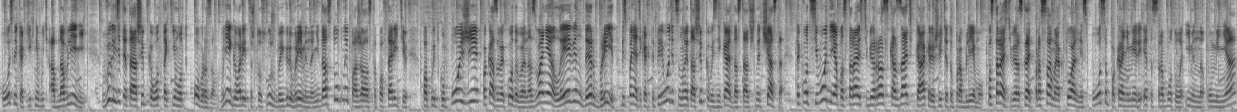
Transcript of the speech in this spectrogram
после каких-нибудь обновлений. Выглядит эта ошибка вот таким вот образом. В ней говорится, что службы игры временно недоступны, пожалуйста, повторите повторите попытку позже, показывая кодовое название Lavender Breed. Без понятия, как это переводится, но эта ошибка возникает достаточно часто. Так вот, сегодня я постараюсь тебе рассказать, как решить эту проблему. Постараюсь тебе рассказать про самый актуальный способ, по крайней мере, это сработало именно у меня.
